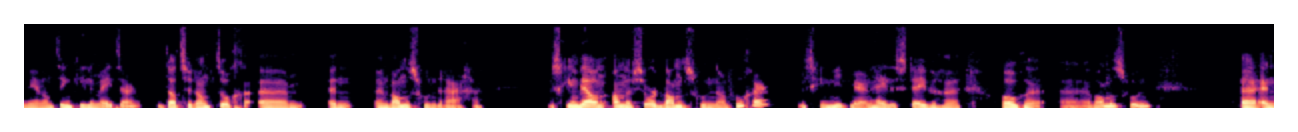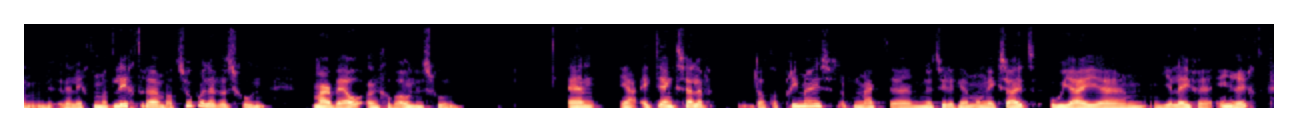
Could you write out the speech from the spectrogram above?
meer dan 10 kilometer, dat ze dan toch um, een, een wandelschoen dragen. Misschien wel een ander soort wandelschoen dan vroeger. Misschien niet meer een hele stevige, hoge uh, wandelschoen. Uh, en wellicht een wat lichtere, een wat soepelere schoen. Maar wel een gewone schoen. En ja, ik denk zelf dat dat prima is. Het maakt uh, natuurlijk helemaal niks uit hoe jij ehm, je leven inricht.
